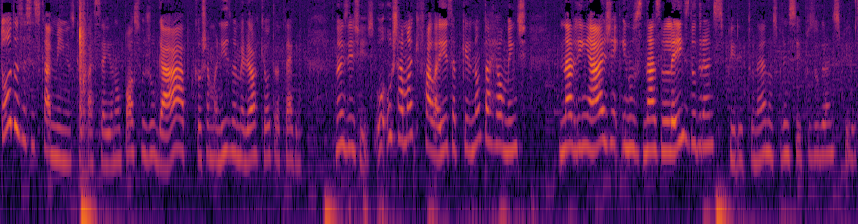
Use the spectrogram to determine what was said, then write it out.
todos esses caminhos que eu passei. Eu não posso julgar porque o xamanismo é melhor que outra técnica. Não existe isso. O, o xamã que fala isso é porque ele não está realmente na linhagem e nos, nas leis do grande espírito, né? nos princípios do grande espírito.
